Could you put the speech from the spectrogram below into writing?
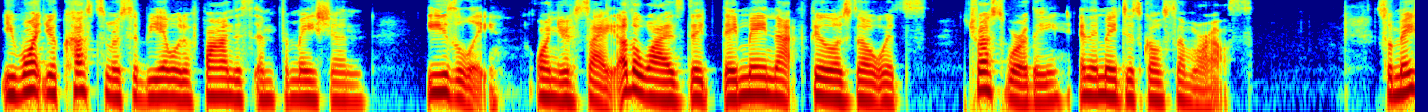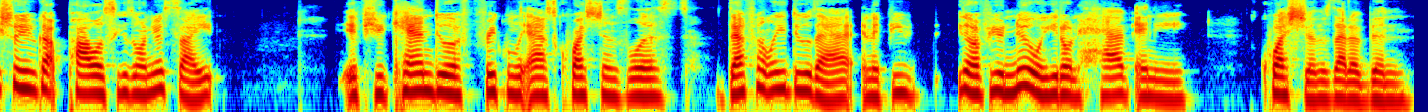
You want your customers to be able to find this information easily on your site. Otherwise, they, they may not feel as though it's trustworthy and they may just go somewhere else. So make sure you've got policies on your site. If you can do a frequently asked questions list, definitely do that. And if you, you know, if you're new and you don't have any questions that have been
